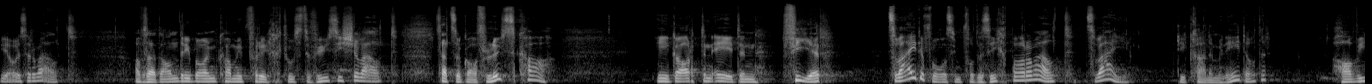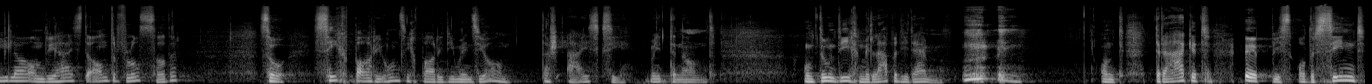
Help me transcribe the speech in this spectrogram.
In unserer Welt. Aber es hat andere Bäume mit Früchten aus der physischen Welt. Es hat sogar Flüsse gehabt. In Garten Eden vier Zwei davon sind von der sichtbaren Welt. Zwei. Die kennen wir nicht, oder? Havila und wie heißt der andere Fluss, oder? So, sichtbare, unsichtbare Dimension. Das war eins miteinander. Und du und ich, wir leben in dem. Und tragen etwas oder sind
